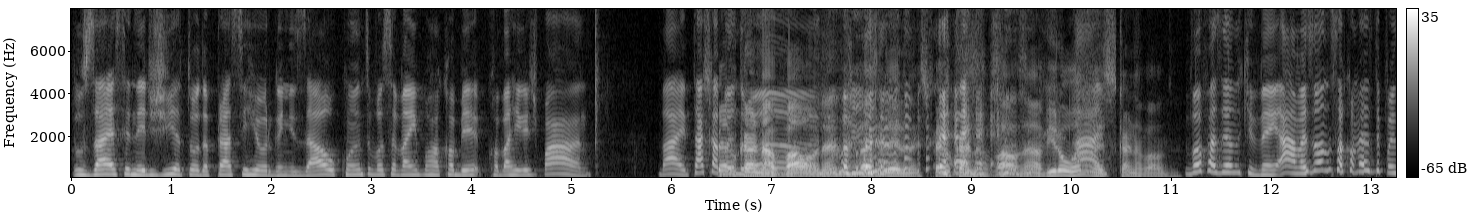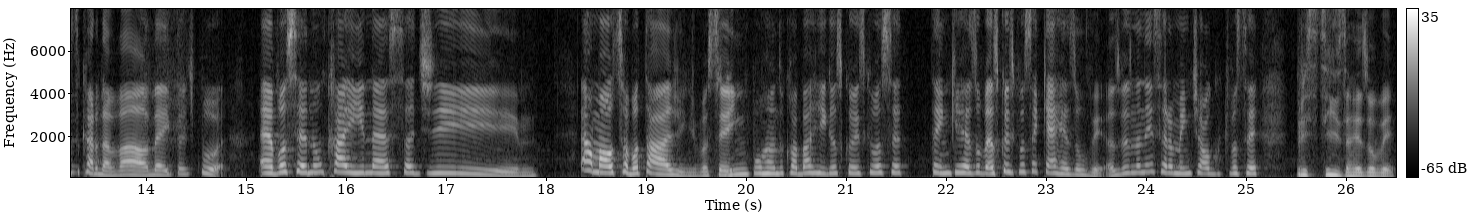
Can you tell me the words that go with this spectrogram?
Usar essa energia toda pra se reorganizar, o quanto você vai empurrar com a, be- com a barriga, tipo, ah... Vai, tá Espera acabando o carnaval, ano, né? Brasileiro, né? Espera o carnaval, né? Virou ano, Ai. mas carnaval. Vou fazer ano que vem. Ah, mas o ano só começa depois do carnaval, né? Então, tipo, é você não cair nessa de. É uma autossabotagem, de você ir empurrando com a barriga as coisas que você tem que resolver, as coisas que você quer resolver. Às vezes não é necessariamente algo que você precisa resolver,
